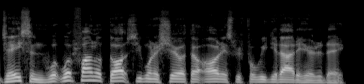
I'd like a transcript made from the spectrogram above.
Jason, what, what final thoughts do you want to share with our audience before we get out of here today?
